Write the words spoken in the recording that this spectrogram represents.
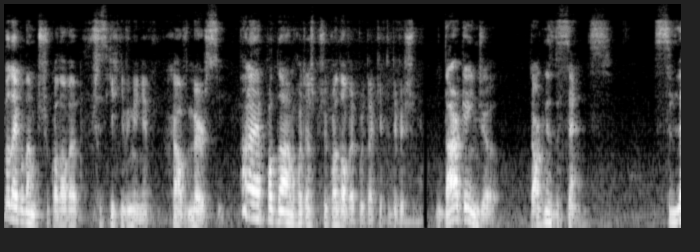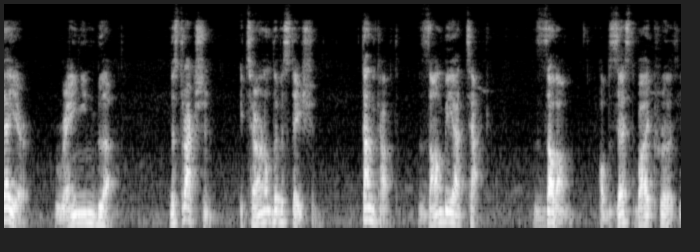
Tutaj podam przykładowe, wszystkich nie wymienię. Have Mercy. Ale podam chociaż przykładowe płyty, jakie wtedy wyszły. Dark Angel, Darkness Descends. Slayer, Rain in Blood. Destruction, Eternal Devastation. Tankard, Zombie Attack. Zadam, Obsessed by Cruelty.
